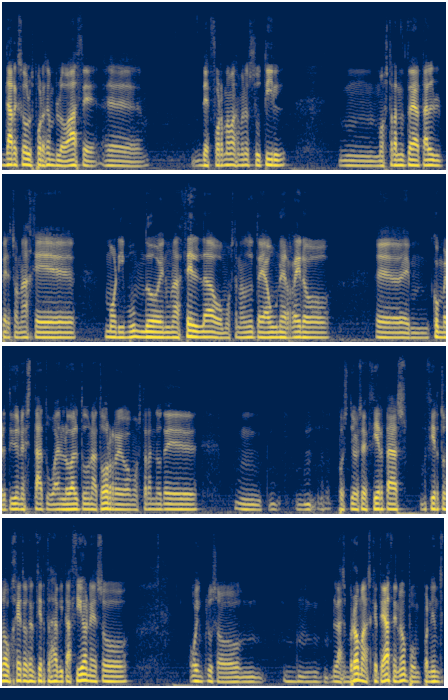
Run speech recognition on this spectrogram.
Dark Souls, por ejemplo, hace eh, de forma más o menos sutil, mm, mostrándote a tal personaje moribundo en una celda o mostrándote a un herrero eh, convertido en estatua en lo alto de una torre o mostrándote mm, pues yo que sé ciertas ciertos objetos en ciertas habitaciones o o incluso mm, las bromas que te hacen no Pon- poniendo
